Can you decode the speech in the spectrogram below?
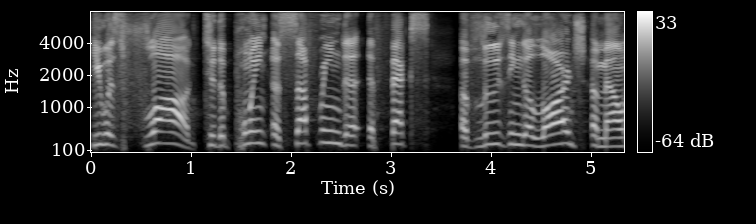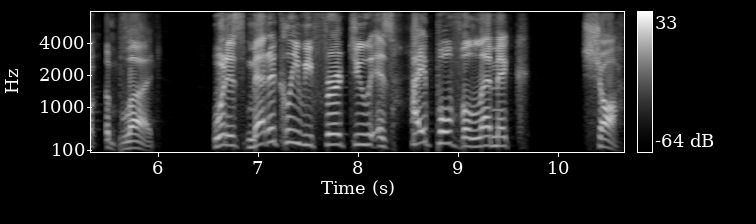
He was flogged to the point of suffering the effects of losing a large amount of blood, what is medically referred to as hypovolemic shock.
